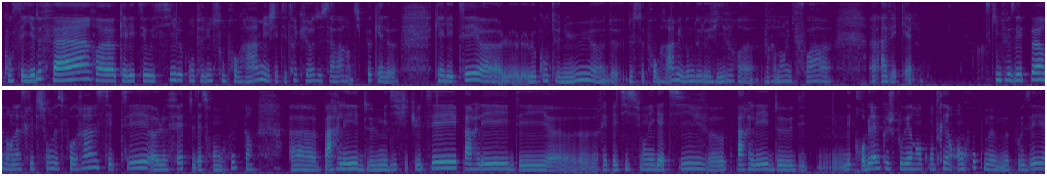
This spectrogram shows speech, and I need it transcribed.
conseillait de faire, euh, quel était aussi le contenu de son programme et j'étais très curieuse de savoir un petit peu quel, était euh, le, contenu de, ce programme et donc de le vivre vraiment une fois avec elle. Ce qui me faisait peur dans l'inscription de ce programme, c'était euh, le fait d'être en groupe, euh, parler de mes difficultés, parler des euh, répétitions négatives, parler de, des, problèmes que je pouvais rencontrer en, groupe me, me posait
